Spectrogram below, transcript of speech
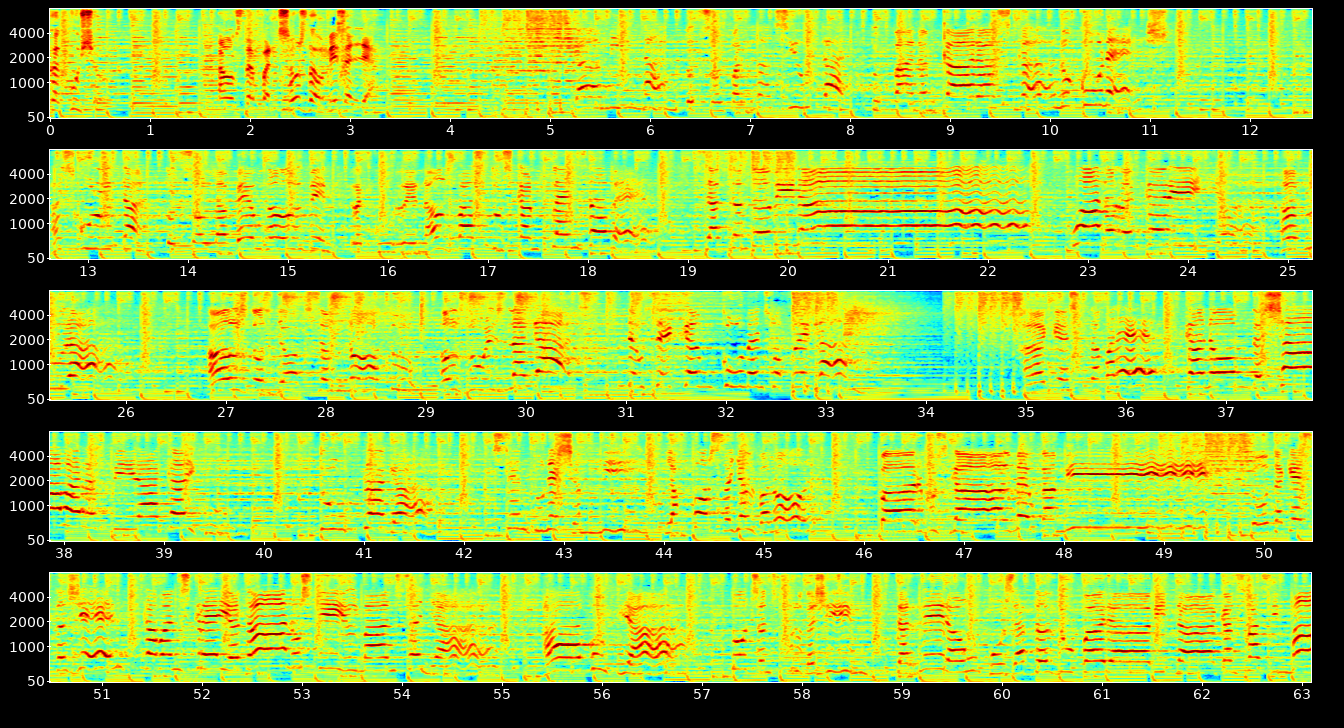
Hakusho. Els defensors del més enllà. Caminant tot sol per la ciutat, topant amb cares que no coneix. Escoltant tot sol la veu del vent, recorrent els vastos camps plens de verd. Saps endevinar quan arrencaria a plorar els dos llocs amb aquesta gent que abans creia tan hostil m'ha ensenyat a confiar. Tots ens protegim darrere un posat de dur per evitar que ens facin mal.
